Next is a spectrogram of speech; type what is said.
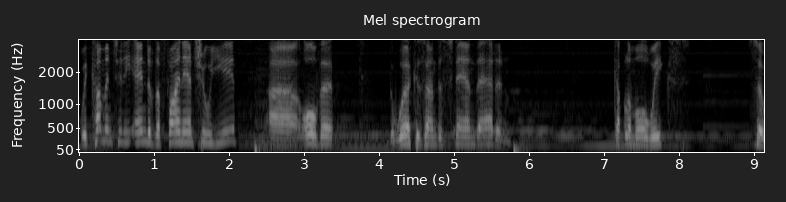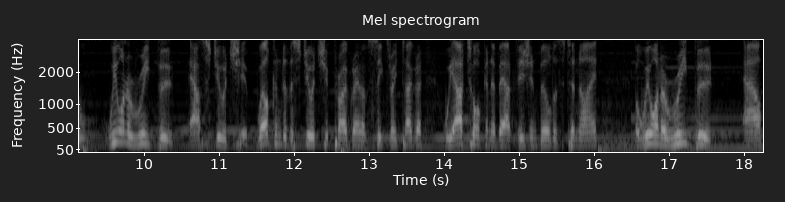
we're coming to the end of the financial year. Uh, all the the workers understand that, and a couple of more weeks. So we want to reboot our stewardship. Welcome to the stewardship program of C3 Tuggerah. We are talking about vision builders tonight, but we want to reboot our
